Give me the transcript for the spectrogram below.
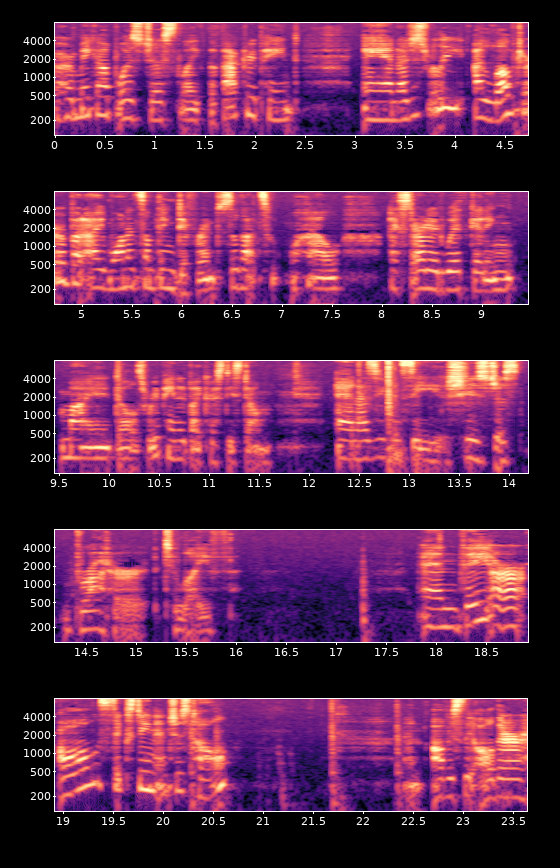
her makeup was just like the factory paint and I just really, I loved her, but I wanted something different. So that's how I started with getting my dolls repainted by Christy Stone. And as you can see, she's just brought her to life. And they are all 16 inches tall. And obviously all their,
